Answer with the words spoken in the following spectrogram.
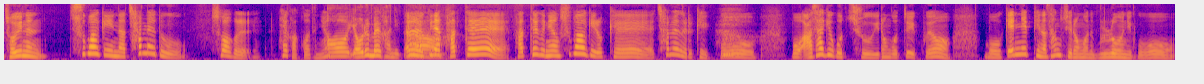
저희는 수박이나 참외도 수확을 해 갔거든요. 어, 여름에 가니까. 네, 그냥 밭에 밭에 그냥 수박이 이렇게 참외가 이렇게 있고 뭐 아사기 고추 이런 것도 있고요. 뭐 깻잎이나 상추 이런 거는 물론이고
